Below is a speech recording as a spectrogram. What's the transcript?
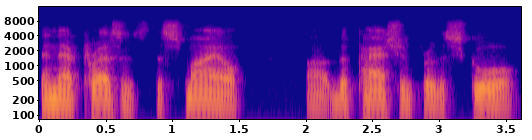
and that presence, the smile, uh, the passion for the school.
